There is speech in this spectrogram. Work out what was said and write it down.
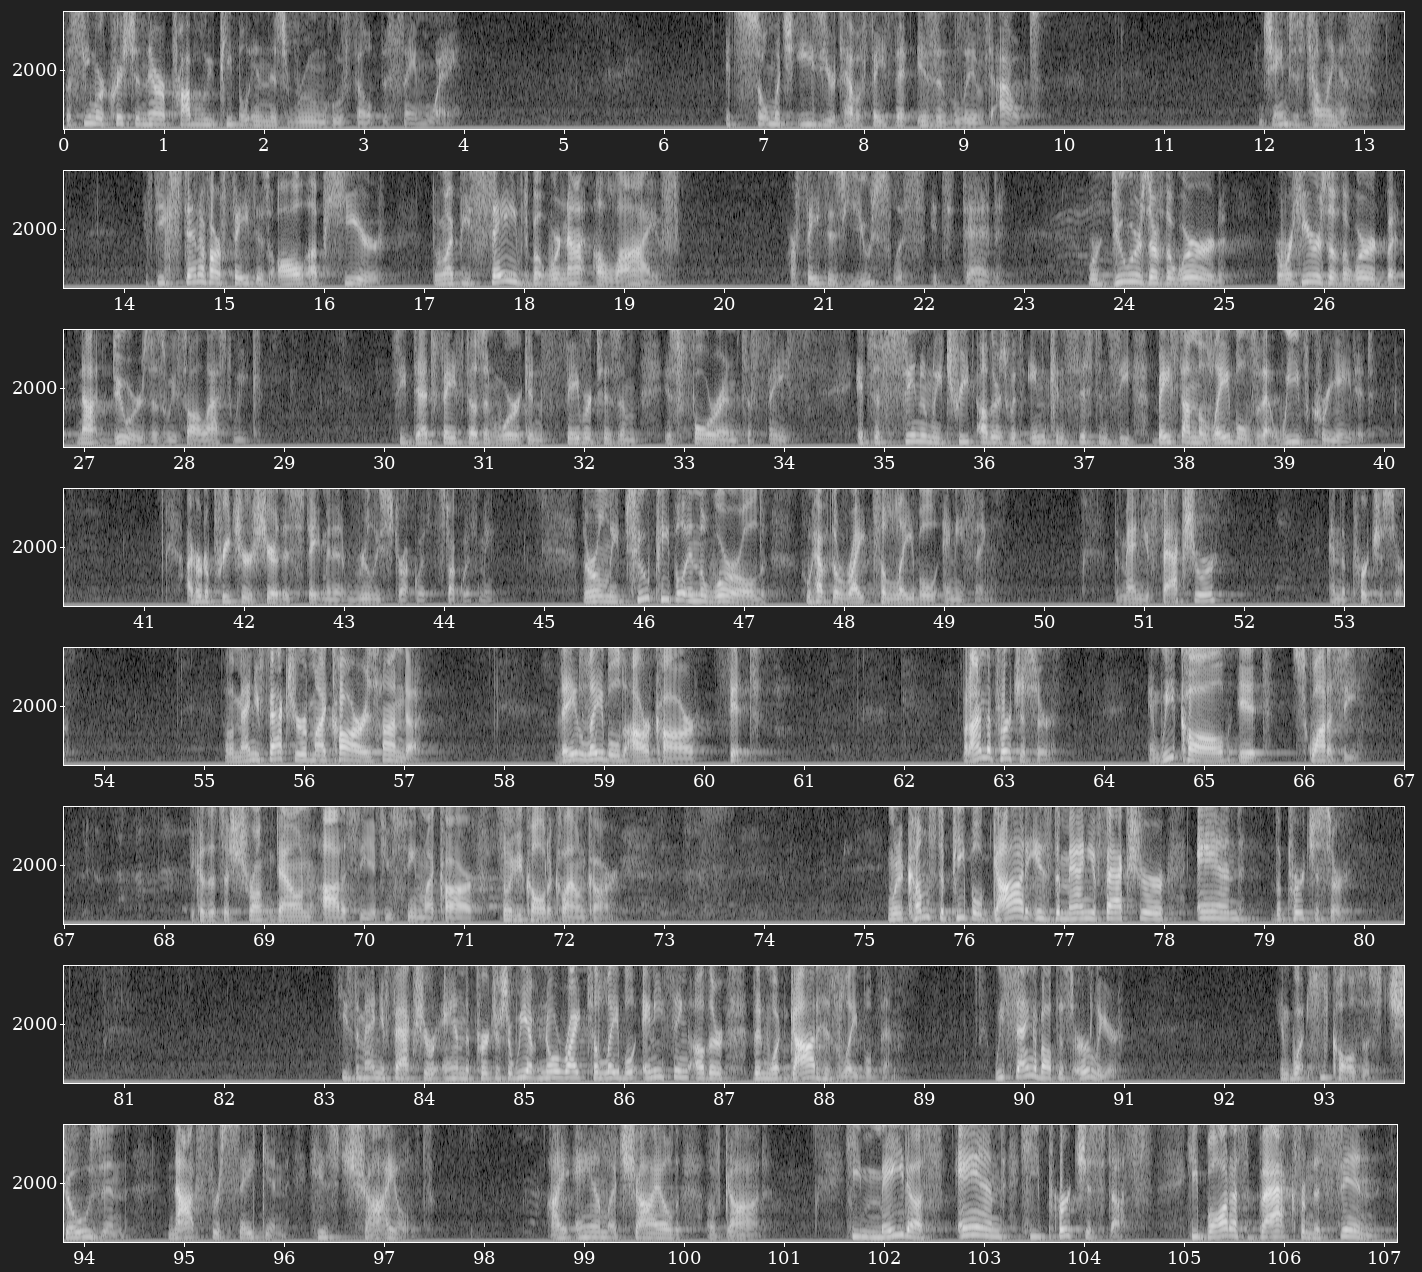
But Seymour Christian, there are probably people in this room who have felt the same way. It's so much easier to have a faith that isn't lived out. And James is telling us if the extent of our faith is all up here, then we might be saved, but we're not alive. Our faith is useless, it's dead. We're doers of the word, or we're hearers of the word, but not doers, as we saw last week. See, dead faith doesn't work, and favoritism is foreign to faith. It's a sin when we treat others with inconsistency based on the labels that we've created. I heard a preacher share this statement, and it really struck with, stuck with me. There are only two people in the world who have the right to label anything the manufacturer and the purchaser. Now, the manufacturer of my car is Honda. They labeled our car fit. But I'm the purchaser, and we call it Squattacy because it's a shrunk down Odyssey if you've seen my car. Some of you call it a clown car. When it comes to people, God is the manufacturer and the purchaser. He's the manufacturer and the purchaser. We have no right to label anything other than what God has labeled them. We sang about this earlier in what he calls us chosen, not forsaken, his child. I am a child of God. He made us and he purchased us. He bought us back from the sin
